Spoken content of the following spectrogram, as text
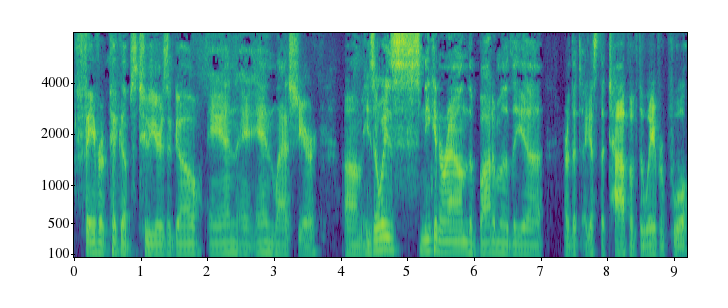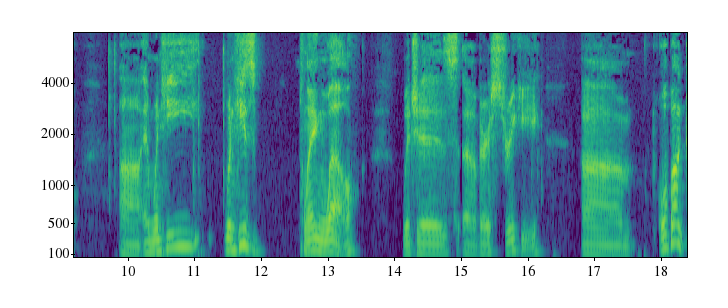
favorite pickups two years ago and and last year. Um, he's always sneaking around the bottom of the uh, or the I guess the top of the waiver pool. Uh, and when he when he's playing well, which is uh, very streaky, um, old Bob,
